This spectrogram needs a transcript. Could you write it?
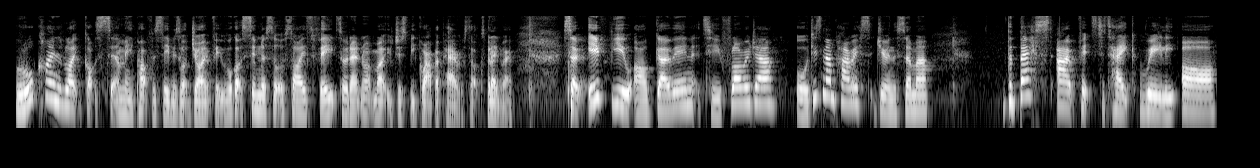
we're all kind of like got, I mean, apart from Stephen's got giant feet, we've all got similar sort of size feet. So I don't know, it might just be grab a pair of socks. But anyway, so if you are going to Florida or Disneyland Paris during the summer, the best outfits to take really are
